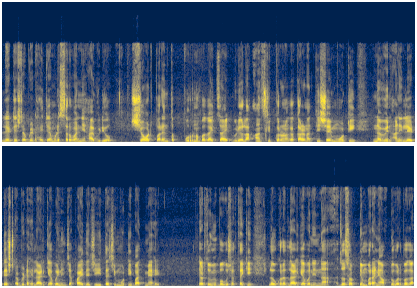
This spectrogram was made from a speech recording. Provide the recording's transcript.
लेटेस्ट अपडेट आहे. त्यामुळे सर्वांनी हा व्हिडिओ शेवटपर्यंत पूर्ण बघायचं आहे. व्हिडिओला अनस्किप करू नका कारण अतिशय मोठी नवीन आणि लेटेस्ट अपडेट आहे लाडक्या बहिणींच्या फायद्याची. हिताची मोठी बातमी आहे. तर तुम्ही बघू शकता की लवकरच लाडक्या बहिणींना जो सप्टेंबर आणि ऑक्टोबर बघा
